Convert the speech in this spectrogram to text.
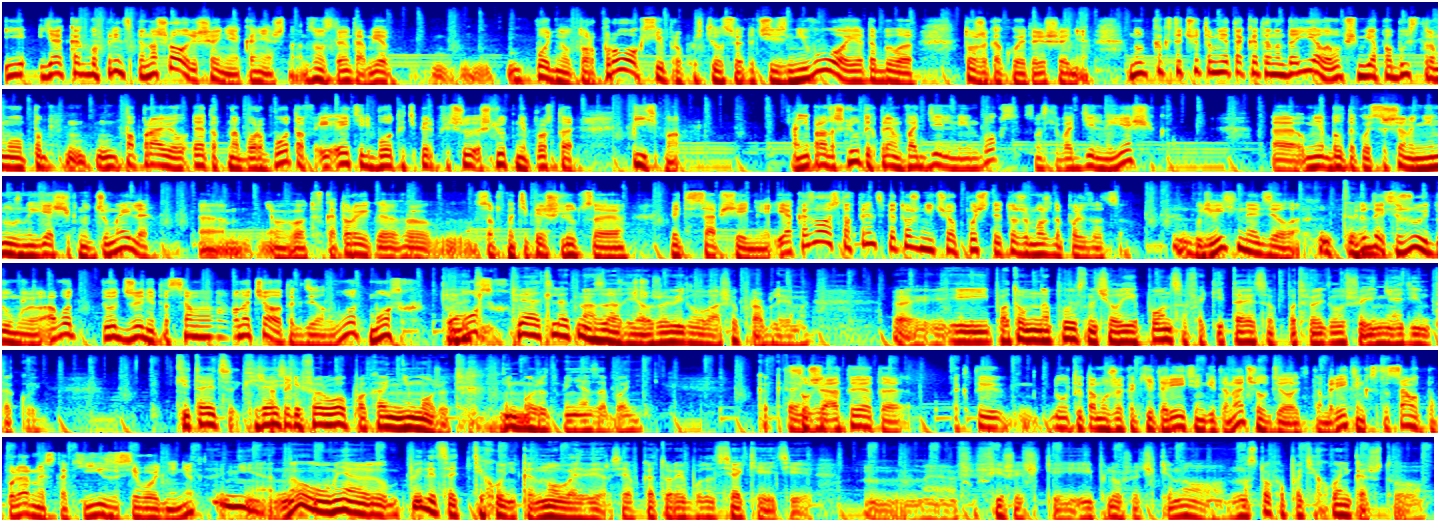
И я как бы в принципе нашел решение, конечно. Ну, там я поднял Tor прокси, пропустил все это через него, и это было тоже какое-то решение. Ну, как-то что-то мне так это надоело. В общем, я по-быстрому поправил этот набор ботов, и эти боты теперь шлют мне просто письма. Они, правда, шлют их прямо в отдельный инбокс, в смысле в отдельный ящик. Э, у меня был такой совершенно ненужный ящик на Gmail, эм, вот, в который, э, собственно, теперь шлются эти сообщения. И оказалось, что, в принципе, тоже ничего, почтой тоже можно пользоваться. Удивительное дело. Да. И тут я сижу и думаю, а вот, вот Женя-то с самого начала так делал. Вот мозг. Пять, мозг. Пять лет назад я уже видел ваши проблемы. Э, и потом наплыв сначала японцев, а китайцев подтвердил, что я не один такой. Китайцы, китайский а ты... фаервол пока не может, не может меня забанить. Как-то Слушай, они... а ты это, так ты, ну, ты там уже какие-то рейтинги-то начал делать? Там рейтинг самых популярные статьи за сегодня, нет? Не, ну, у меня пилится тихонько новая версия, в которой будут всякие эти э, фишечки и плюшечки, но настолько потихонько, что,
